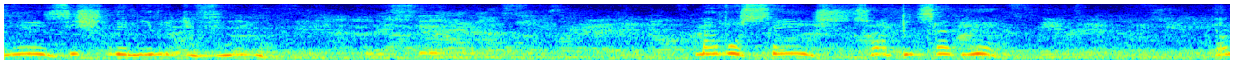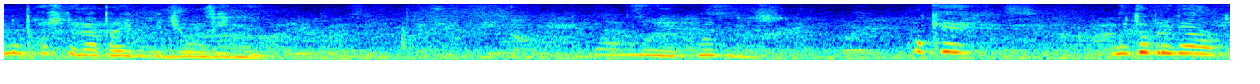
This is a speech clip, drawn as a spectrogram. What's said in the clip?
não existe delivery de vinho. Mas vocês são uma pizzaria. Eu não posso ligar para ele pedir um vinho. Oh my goodness. Ok, muito obrigado.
